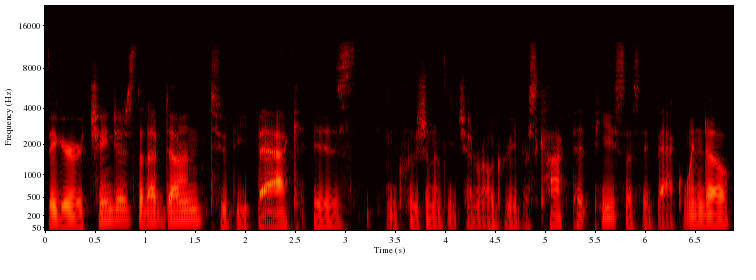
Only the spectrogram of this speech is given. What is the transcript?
bigger changes that I've done to the back is the inclusion of the General Grievous cockpit piece as a back window.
